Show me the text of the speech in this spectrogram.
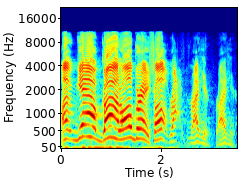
Uh, yeah, God, all grace, all right, right here, right here.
